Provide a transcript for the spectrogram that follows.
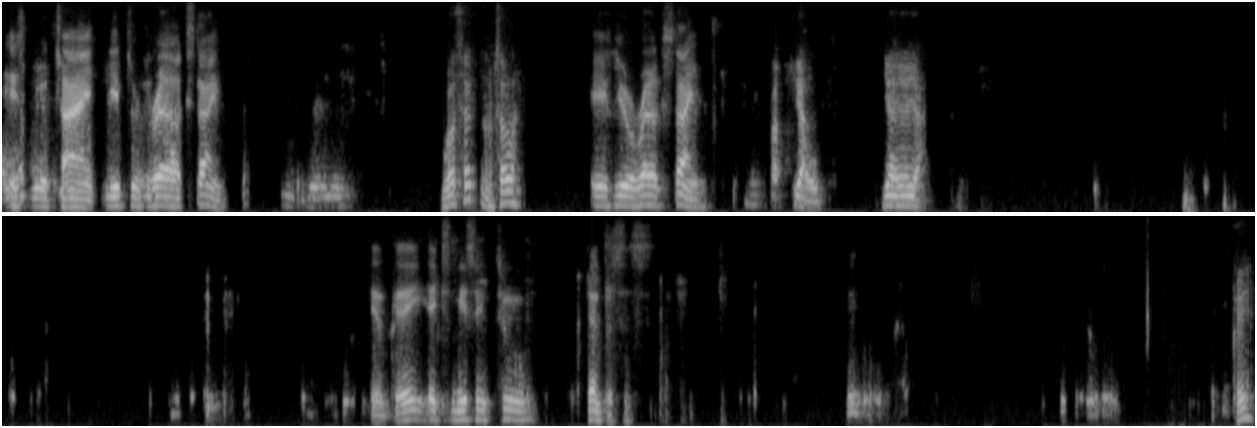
It's your time. It's your relax time. What's it? I'm sorry. It's your relax time. Yeah. Yeah, yeah, yeah. Okay, it's missing two sentences. Okay.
